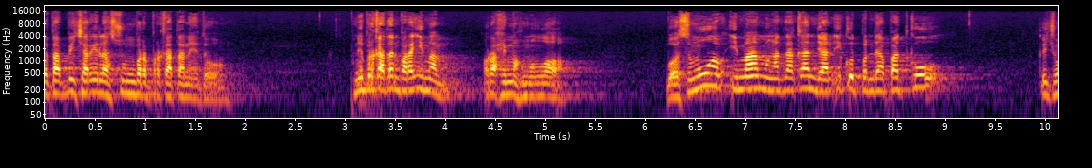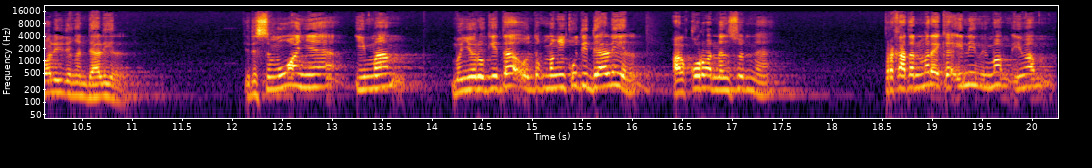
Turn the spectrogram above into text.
tetapi carilah sumber perkataan itu. Ini perkataan para imam rahimahumullah. Bahwa semua imam mengatakan jangan ikut pendapatku kecuali dengan dalil. Jadi semuanya imam menyuruh kita untuk mengikuti dalil Al-Quran dan Sunnah. Perkataan mereka ini imam-imam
